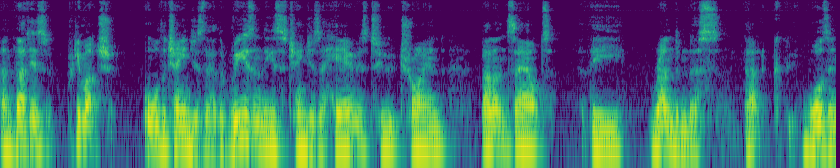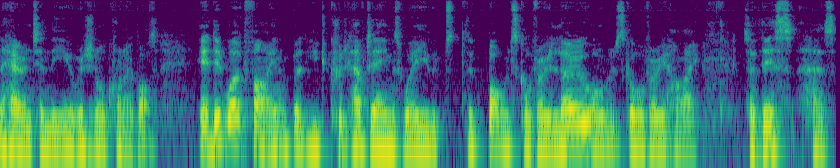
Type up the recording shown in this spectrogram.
And that is pretty much all the changes there. The reason these changes are here is to try and balance out the randomness that was inherent in the original Chronobot. It did work fine, but you could have games where you the bot would score very low or would score very high. So this has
